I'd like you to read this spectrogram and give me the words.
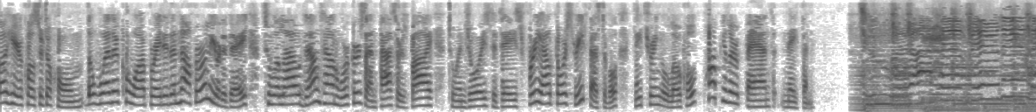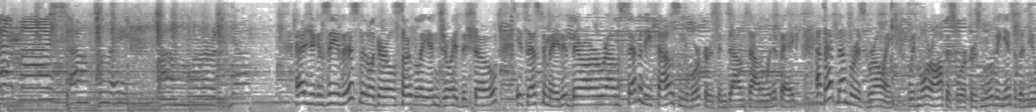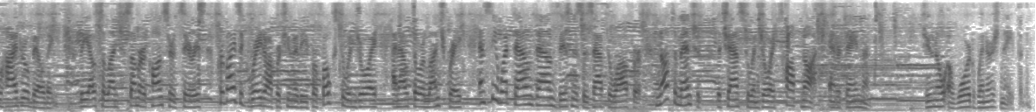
Well, here closer to home, the weather cooperated enough earlier today to allow downtown workers and passers-by to enjoy today's free outdoor street festival featuring local popular band Nathan. As you can see, this little girl certainly enjoyed the show. It's estimated there are around 70,000 workers in downtown Winnipeg, and that number is growing, with more office workers moving into the new Hydro building. The Out to Lunch Summer Concert Series provides a great opportunity for folks to enjoy an outdoor lunch break and see what downtown businesses have to offer, not to mention the chance to enjoy top-notch entertainment. Juno Award winners Nathan.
